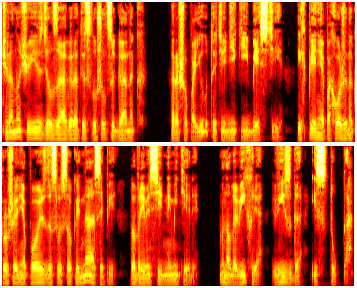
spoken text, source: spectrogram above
Вчера ночью ездил за город и слушал цыганок. Хорошо поют эти дикие бестии. Их пение похоже на крушение поезда с высокой насыпи, во время сильной метели. Много вихря, визга и стука.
